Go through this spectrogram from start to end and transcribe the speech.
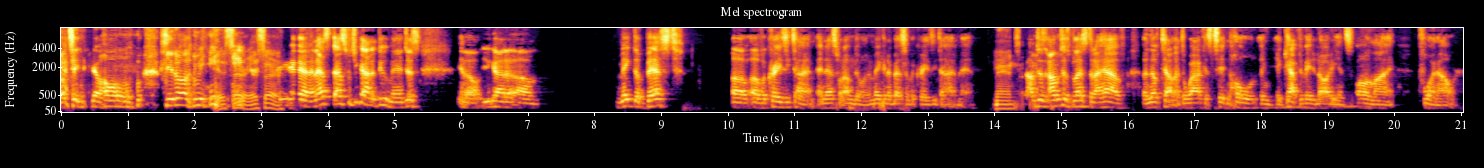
know, taking it home. You know what I mean? Yes, sir. Yes, sir. Yeah, and that's that's what you got to do, man. Just you know, you got to um, make the best of, of a crazy time, and that's what I'm doing. I'm making the best of a crazy time, man. Man, I'm just I'm just blessed that I have enough talent to where I can sit and hold and, and captivate an audience online for an hour.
